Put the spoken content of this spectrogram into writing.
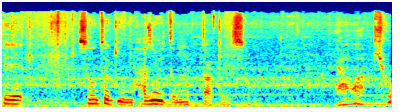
て。でその時に初めて思ったわけですよ。やば今日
